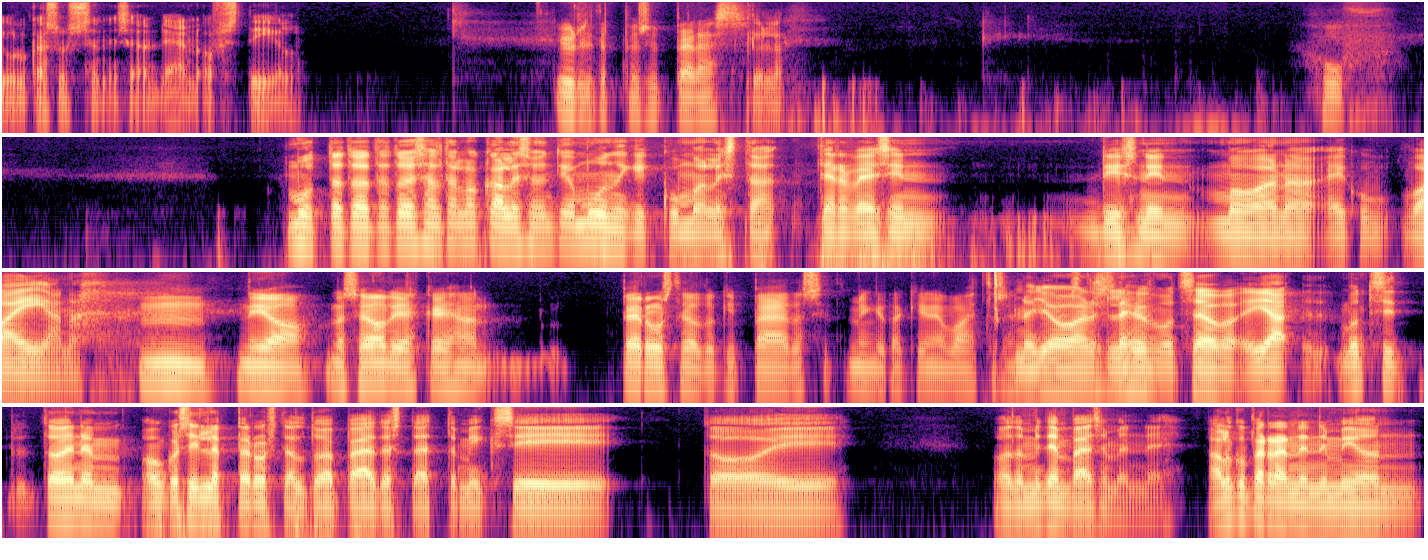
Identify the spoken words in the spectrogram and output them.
julkaisussa, niin se on Dan of Steel. Yritä pysyä perässä. Kyllä. Huh. Mutta tuota, toisaalta lokalisointi on muutenkin kummallista. Terveisin Disneyn Moana, ei kun Vaijana. Mm, niin joo, no se oli ehkä ihan perusteltukin päätös, että minkä takia ne vaihtoi sen. No joo, on sille hyvä, mutta, se on, ja, mutta sitten toinen, onko sille perusteltua päätöstä, että miksi toi, oota, miten päin se menee? Alkuperäinen nimi on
